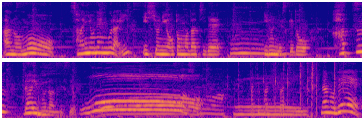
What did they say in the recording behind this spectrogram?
あのもう34年ぐらい一緒にお友達でいるんですけど、初ライブなんですよ。おおそれは。えなので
